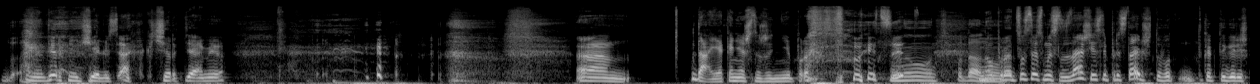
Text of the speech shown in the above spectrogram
На верхнюю челюсть. Ах, к чертям ее. Да, я, конечно же, не про суицид. Ну, типа, да, Но ну, про отсутствие смысла. Знаешь, если представить, что вот, как ты говоришь,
